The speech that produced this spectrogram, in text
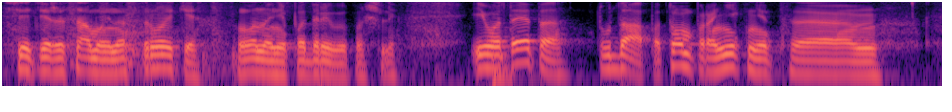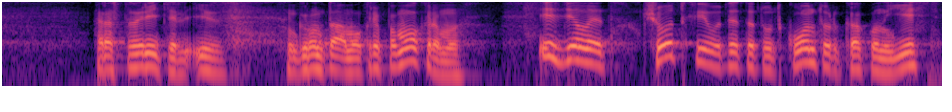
Все те же самые настройки. Вон они, подрывы пошли. И вот это туда потом проникнет э, растворитель из грунта мокрый по мокрому и сделает четкий вот этот вот контур, как он есть,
